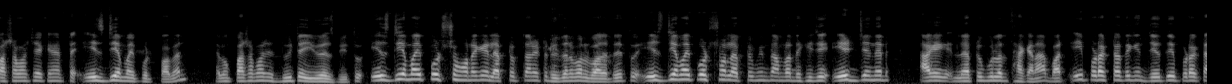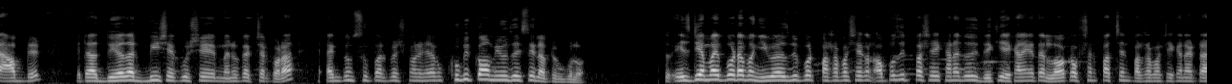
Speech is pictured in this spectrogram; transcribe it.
পাশাপাশি এখানে একটা এইচডিএমআই পোর্ট পাবেন এবং পাশাপাশি দুইটা ইউএসবি তো এইচডিএমআই পোর্ট সহ অনেকে ল্যাপটপ চান একটু রিজনেবল বাজারে তো এইচডিএমআই পোর্ট সহ ল্যাপটপ কিন্তু আমরা দেখি যে এইট জেনের আগে ল্যাপটপগুলোতে থাকে না। বাট এই প্রোডাক্টটাতে কিন্তু যেহেতু এই প্রোডাক্টটা আপডেট এটা দুই হাজার বিশ একুশে ম্যানুফ্যাকচার করা, একদম সুপার ফ্রেশ কন্ডিশন এবং খুবই কম ইউজ হয়েছে ল্যাপটপগুলো তো এইচডিএমআই পোর্ট এবং ইউএসবি পোর্ট পাশাপাশি এখন অপোজিট পাশে এখানে যদি দেখি, এখানে একটা লক অপশন পাচ্ছেন, পাশাপাশি এখানে একটা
